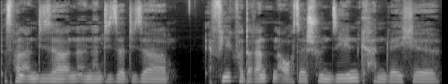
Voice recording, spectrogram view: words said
dass man an dieser, anhand dieser, dieser vier Quadranten auch sehr schön sehen kann, welche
